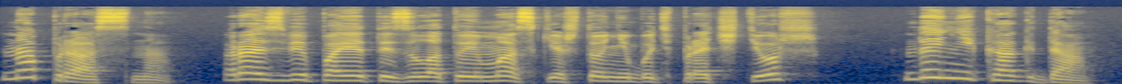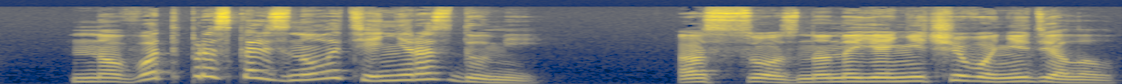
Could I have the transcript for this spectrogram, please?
Напрасно. Разве по этой золотой маске что-нибудь прочтешь? Да никогда. Но вот проскользнула тень раздумий. «Осознанно я ничего не делал.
